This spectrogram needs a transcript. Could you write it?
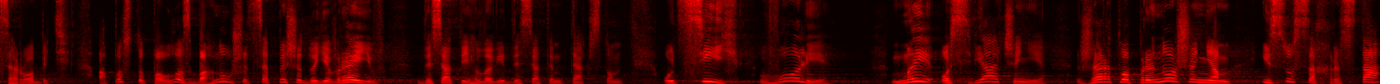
це робить. Апостол Павло, збагнувши це, пише до євреїв, 10 главі, 10 текстом. У цій волі ми освячені жертвоприношенням Ісуса Христа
